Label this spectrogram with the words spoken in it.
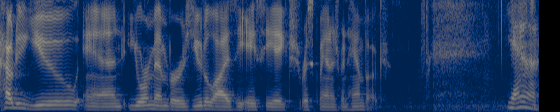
how do you and your members utilize the ACH Risk Management Handbook? Yeah,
